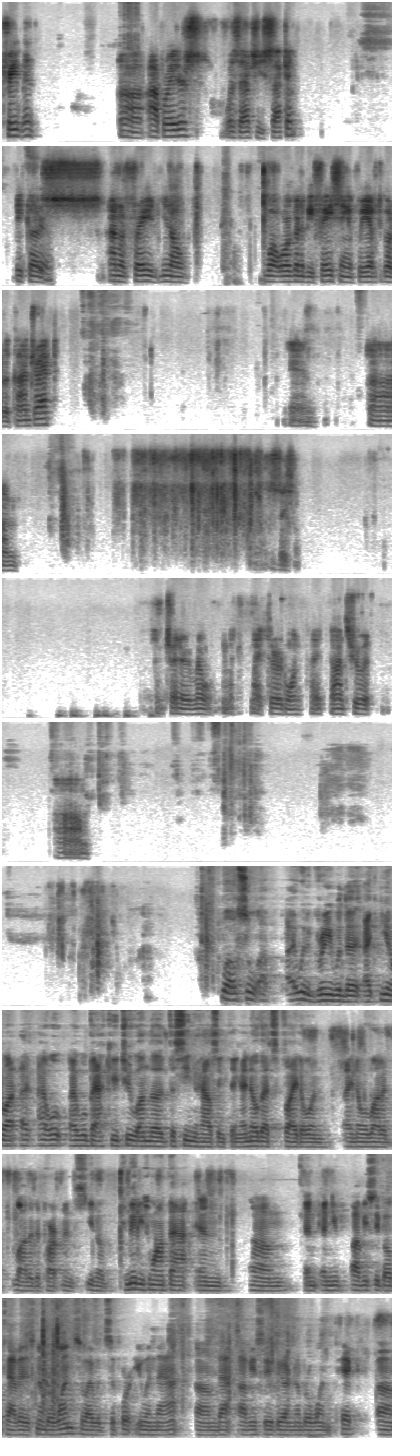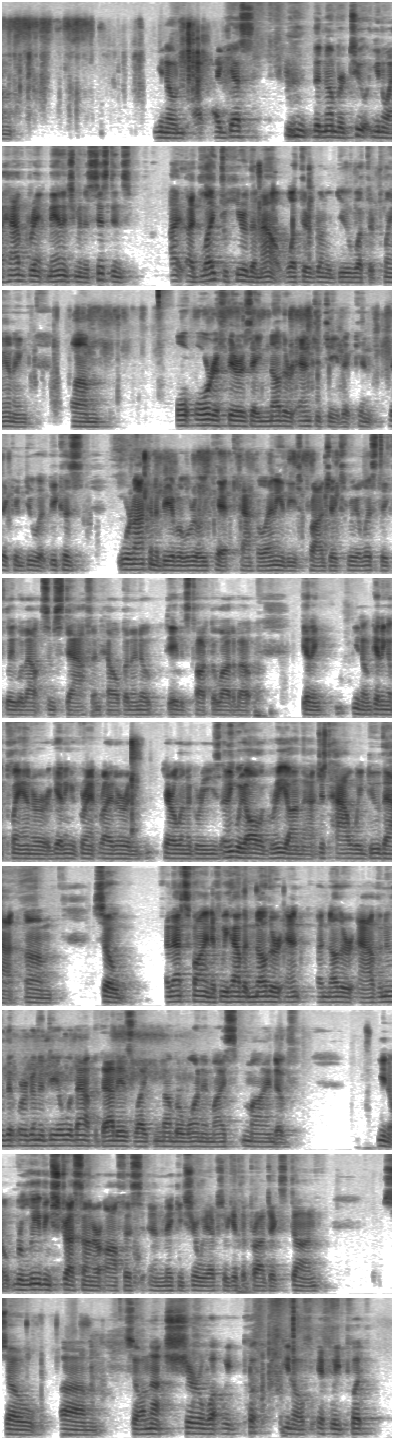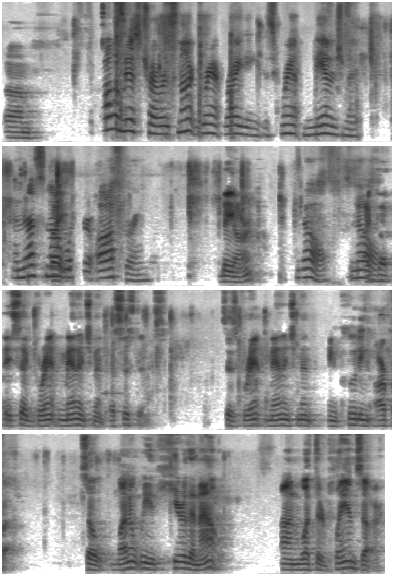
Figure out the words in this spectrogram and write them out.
treatment uh, operators was actually second. Because I'm afraid, you know, what we're gonna be facing if we have to go to contract. And, um, this? I'm trying to remember my, my third one. I'd gone through it. Um, Well, so uh, I would agree with the, I, you know, I, I will, I will back you too on the, the senior housing thing. I know that's vital and I know a lot of, lot of departments, you know, committees want that and, um, and, and you obviously both have it as number one, so I would support you in that. Um, that obviously would be our number one pick. Um, you know, I, I guess the number two, you know, I have grant management assistance. I, I'd like to hear them out, what they're gonna do, what they're planning. Um, or, or if there's another entity that can, that can do it, because we're not gonna be able to really ta- tackle any of these projects realistically without some staff and help. And I know David's talked a lot about getting, you know, getting a planner or getting a grant writer, and Carolyn agrees. I think we all agree on that, just how we do that. Um, so, and that's fine if we have another, ent- another avenue that we're gonna deal with that, but that is like number one in my mind of, you know, relieving stress on our office and making sure we actually get the projects done. So, um, So I'm not sure what we put, you know, if- we put, um, The Problem is, Trevor, it's not grant writing, it's grant management. And that's not Right. what they're offering. they aren't. No, No I no. thought they said grant management assistance. It Says grant management, including ARPA. So why don't we hear them out on what their plans are?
